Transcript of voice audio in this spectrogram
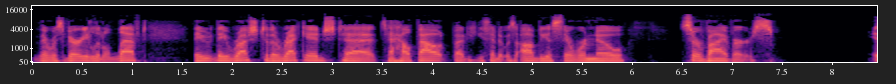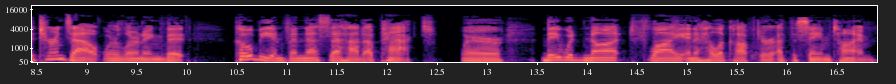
there was very little left. They they rushed to the wreckage to to help out, but he said it was obvious there were no survivors. It turns out we're learning that Kobe and Vanessa had a pact where they would not fly in a helicopter at the same time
